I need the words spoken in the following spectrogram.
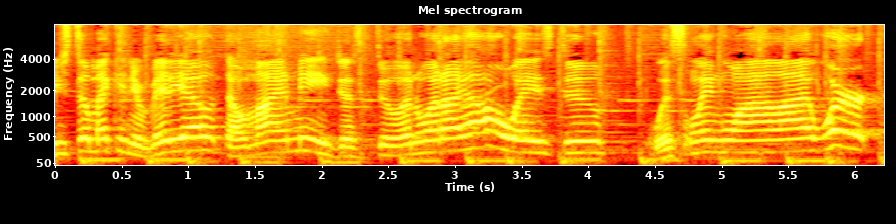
You still making your video? Don't mind me, just doing what I always do, whistling while I work.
